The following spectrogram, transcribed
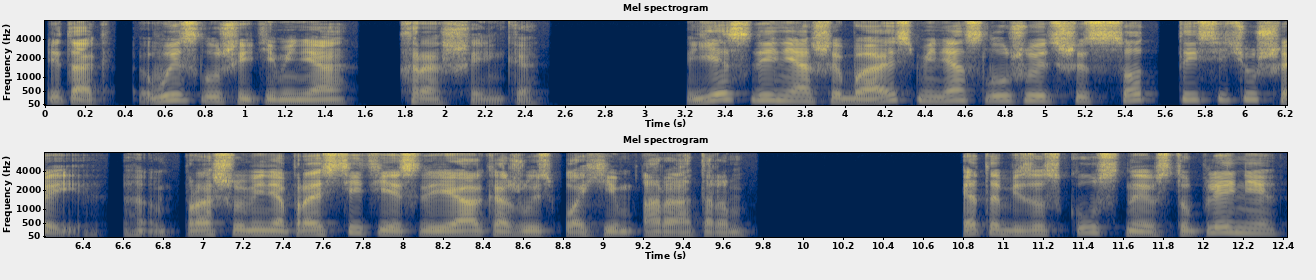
Итак, выслушайте меня хорошенько. Если не ошибаюсь, меня слушают 600 тысяч ушей. Прошу меня простить, если я окажусь плохим оратором». Это безыскусное вступление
